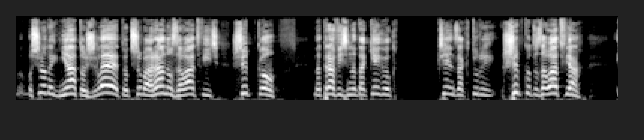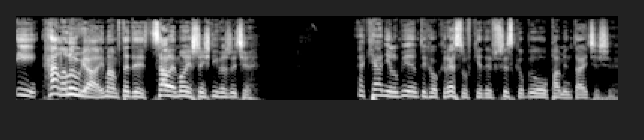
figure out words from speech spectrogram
Bo, bo środek dnia to źle, to trzeba rano załatwić, szybko natrafić na takiego księdza, który szybko to załatwia i hallelujah, i mam wtedy całe moje szczęśliwe życie. Jak ja nie lubiłem tych okresów, kiedy wszystko było, pamiętajcie się,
